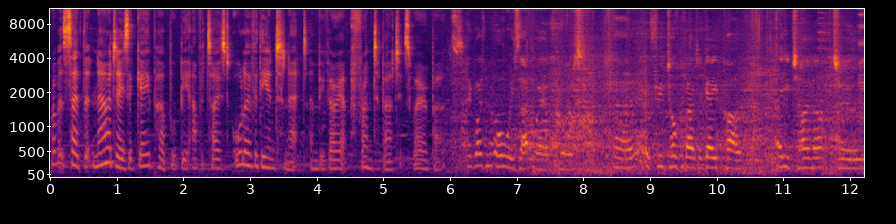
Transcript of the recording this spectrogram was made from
Robert said that nowadays a gay pub would be advertised all over the internet and be very upfront about its whereabouts. It wasn't always that way, of course. Uh, if you talk about a gay pub, any time up to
